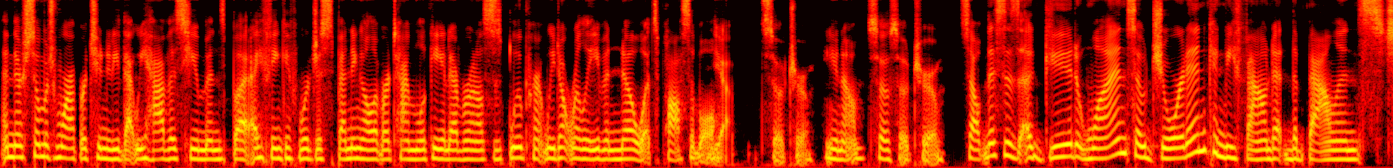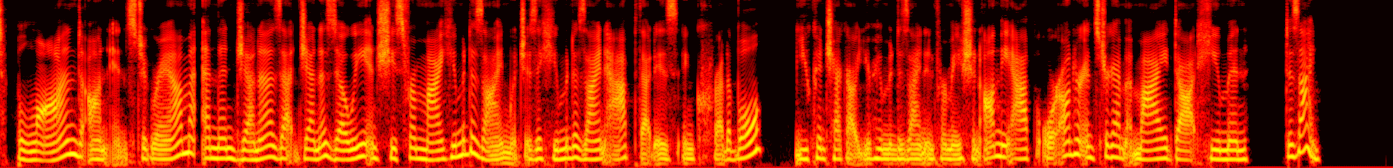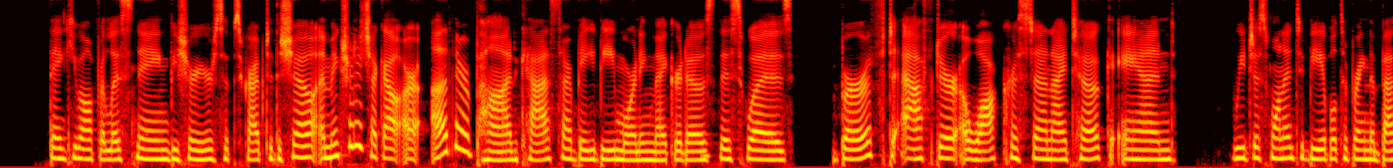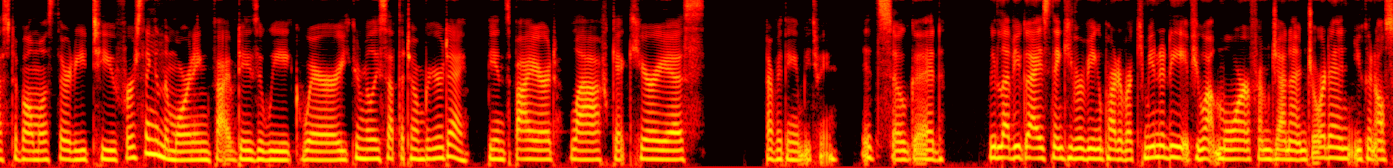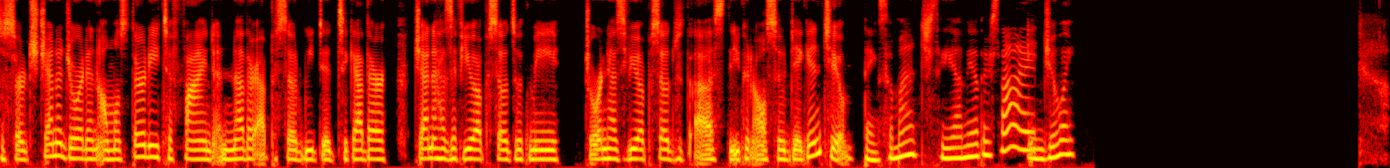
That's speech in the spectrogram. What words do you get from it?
And there's so much more opportunity that we have as humans. But I think if we're just spending all of our time looking at everyone else's blueprint, we don't really even know what's possible. Yeah. so true. You know? So, so true. So this is a good one. So Jordan can be found at the Balanced Blonde on Instagram, and then Jenna is at Jenna Zoe, and she's from My Human Design, which is a human design app that is incredible. You can check out your human design information on the app or on her Instagram at my.humandesign. Thank you all for listening. Be sure you're subscribed to the show and make sure to check out our other podcast, our baby morning microdose. This was birthed after a walk Krista and I took, and we just wanted to be able to bring the best of almost 30 to you first thing in the morning, five days a week, where you can really set the tone for your day. Be inspired, laugh, get curious, everything in between. It's so good. We love you guys. Thank you for being a part of our community. If you want more from Jenna and Jordan, you can also search Jenna Jordan Almost 30 to find another episode we did together. Jenna has a few episodes with me. Jordan has a few episodes with us that you can also dig into. Thanks so much. See you on the other side. Enjoy.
